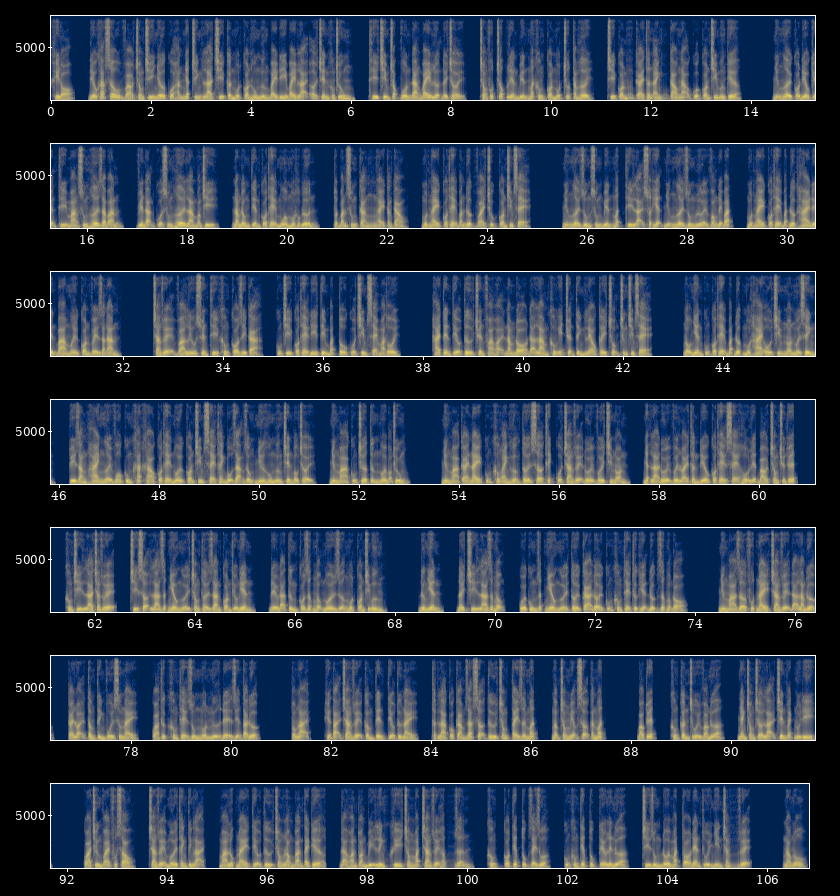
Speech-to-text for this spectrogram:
Khi đó, điều khác sâu vào trong trí nhớ của hắn nhất chính là chỉ cần một con hùng ưng bay đi bay lại ở trên không trung, thì chim chóc vốn đang bay lượn đầy trời, trong phút chốc liền biến mất không còn một chút tăm hơi, chỉ còn cái thân ảnh cao ngạo của con chim ưng kia. Những người có điều kiện thì mang súng hơi ra bắn, viên đạn của súng hơi làm bằng trì, 5 đồng tiền có thể mua một hộp lớn, tuật bắn súng càng ngày càng cao, một ngày có thể bắn được vài chục con chim sẻ. Những người dùng súng biến mất thì lại xuất hiện những người dùng lưới vong để bắt, một ngày có thể bắt được 2 đến 30 con về giàn ăn. Trang Duệ và Lưu Xuyên thì không có gì cả, cũng chỉ có thể đi tìm bắt tổ của chim sẻ mà thôi. Hai tên tiểu tử chuyên phá hoại năm đó đã làm không ít chuyện tình leo cây trộm trứng chim sẻ. Ngẫu nhiên cũng có thể bắt được một hai ổ chim non mới sinh, tuy rằng hai người vô cùng khát khao có thể nuôi con chim sẻ thành bộ dạng giống như hùng ưng trên bầu trời, nhưng mà cũng chưa từng nuôi bọn chúng. Nhưng mà cái này cũng không ảnh hưởng tới sở thích của Trang Duệ đối với chim non, nhất là đối với loài thần điêu có thể sẽ hổ liệt báo trong truyền thuyết. Không chỉ là Trang Duệ, chỉ sợ là rất nhiều người trong thời gian còn thiếu niên, đều đã từng có giấc mộng nuôi dưỡng một con chim ưng. Đương nhiên, đây chỉ là giấc mộng, cuối cùng rất nhiều người tới cả đời cũng không thể thực hiện được giấc mộng đó. Nhưng mà giờ phút này Trang Duệ đã làm được, cái loại tâm tình vui sướng này, quả thực không thể dùng ngôn ngữ để diễn tả được. Tóm lại, hiện tại Trang Duệ cầm tên tiểu tử này, thật là có cảm giác sợ từ trong tay rơi mất, ngậm trong miệng sợ cắn mất. Báo tuyết, không cần chui vào nữa, nhanh chóng trở lại trên vách núi đi. Qua chừng vài phút sau, Trang Duệ mới thanh tỉnh lại, mà lúc này tiểu tử trong lòng bàn tay kia, đã hoàn toàn bị linh khí trong mắt Trang Duệ hấp dẫn, không có tiếp tục dãy rủa cũng không tiếp tục kêu lên nữa, chỉ dùng đôi mắt to đen thủi nhìn Trang Duệ. Ngao nô.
